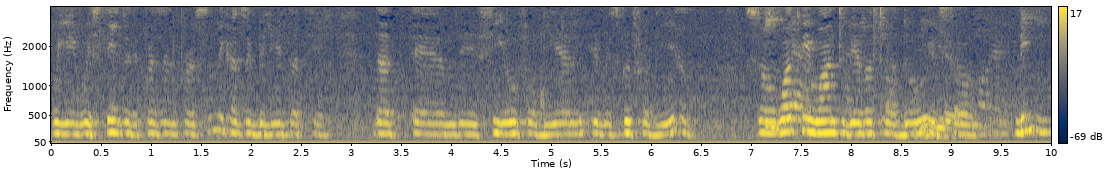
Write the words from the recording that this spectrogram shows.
we, we stayed with the present person because we believe that the, that um, the CEO for BL, it was good for BL. So what we want to be able to do is to be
